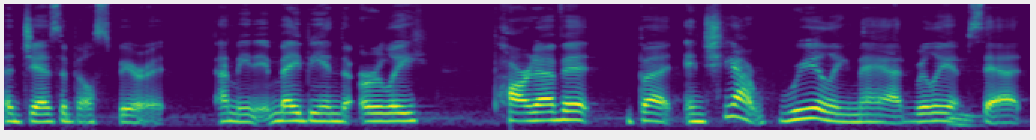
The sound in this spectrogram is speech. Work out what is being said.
a Jezebel spirit. I mean, it may be in the early part of it, but, and she got really mad, really hmm. upset.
